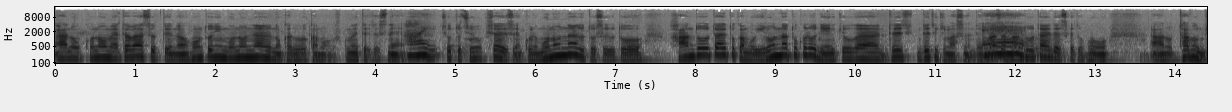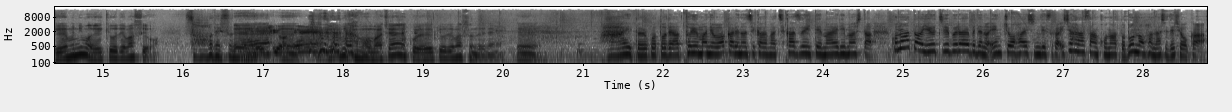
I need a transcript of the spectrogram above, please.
あのこのメタバースっていうのは、本当にものになるのかどうかも含めて、ですね、はい、ちょっと注目したいですね、これ、ものになるとすると、半導体とかもいろんなところに影響が出出てきますんで、まず半導体ですけども、えー、あの多分ゲームにも影響出ますよ。そうですね。えー、えー、ゲームにはもう間違いなくこれ影響出ますんでね。えーはいということであっという間にお別れの時間が近づいてまいりましたこの後は YouTube ライブでの延長配信ですが石原さんこの後どんなお話でしょうか？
